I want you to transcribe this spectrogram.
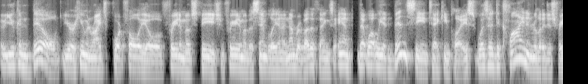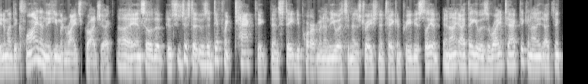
you can build your human rights portfolio of freedom of speech and freedom of assembly and a number of other things. And that what we had been seeing taking place was a decline in religious religious freedom, a decline in the Human Rights Project, uh, and so the, it was just a, it was a different tactic than State Department and the U.S. administration had taken previously, and and I, I think it was the right tactic, and I, I think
